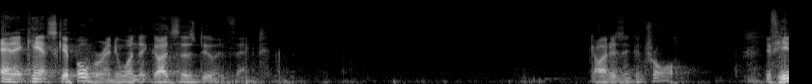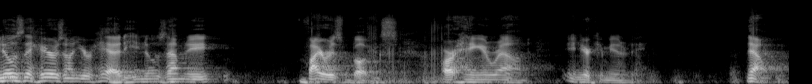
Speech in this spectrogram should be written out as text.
And it can't skip over anyone that God says do infect. God is in control. If He knows the hairs on your head, He knows how many virus bugs are hanging around in your community. Now,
